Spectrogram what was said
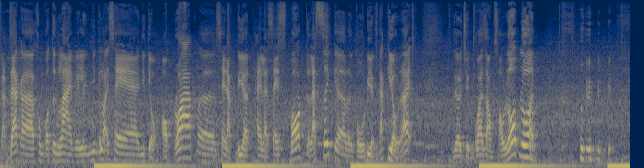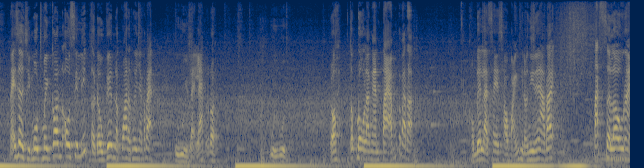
Cảm giác à, không có tương lai với những cái loại xe như kiểu off-road, ờ, xe đặc biệt hay là xe sport, classic, ờ, rồi cổ điển các kiểu đấy. Giờ chuyển qua dòng 6 lốp luôn. Nãy giờ chỉ một mình con Ocelip ở đầu game là qua được thôi nha các bạn. Ui lại lag nữa rồi. Ui ui. Rồi tốc độ là 1008 các bạn ạ. Không biết là xe 6 bánh thì nó như thế nào đấy. Tắt slow này.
